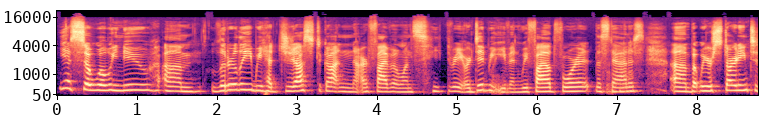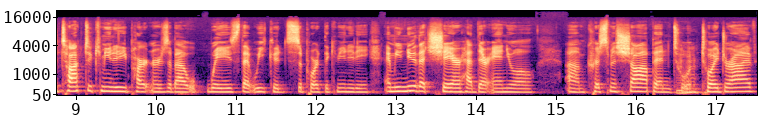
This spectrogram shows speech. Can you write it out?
Yes, so well, we knew um, literally we had just gotten our 501c3, or did we even? We filed for it, the status, um, but we were starting to talk to community partners about ways that we could support the community. And we knew that Share had their annual um, Christmas shop and to- toy drive.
